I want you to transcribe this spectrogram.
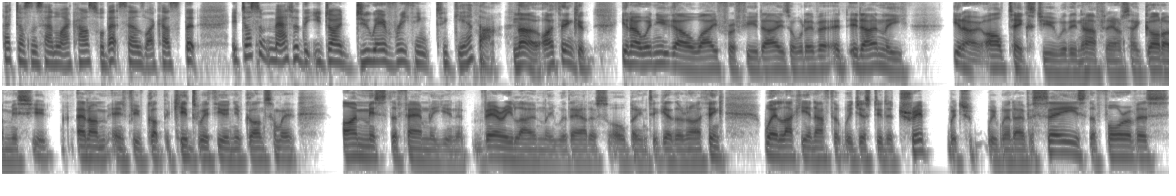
that doesn't sound like us or that sounds like us, that it doesn't matter that you don't do everything together. No, I think it, you know, when you go away for a few days or whatever, it, it only, you know, I'll text you within half an hour and say, God, I miss you. And I'm, if you've got the kids with you and you've gone somewhere, I miss the family unit. Very lonely without us all being together. And I think we're lucky enough that we just did a trip, which we went overseas, the four of us,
